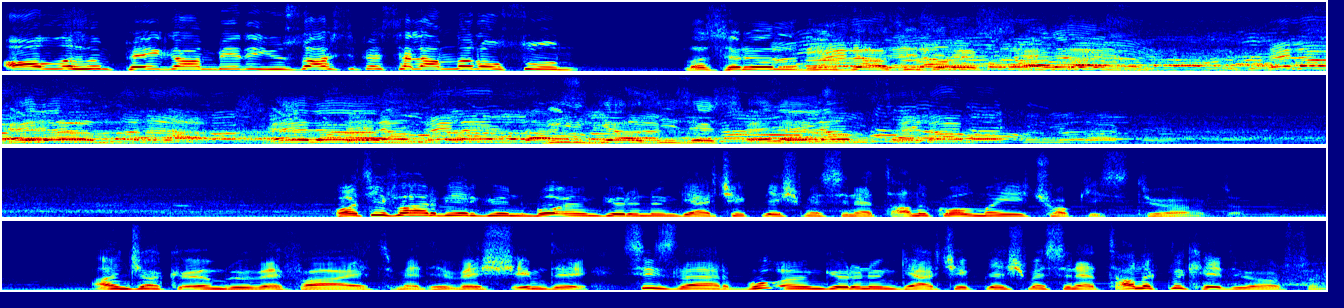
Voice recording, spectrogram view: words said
Allah'ın peygamberi Yüzarsif'e selamlar olsun. Mısır'ın bilgi azizine selam. Selam. Selam. Bilgi azize selam. Potifar bir gün bu öngörünün gerçekleşmesine tanık olmayı çok istiyordu. Ancak ömrü vefa etmedi ve şimdi sizler bu öngörünün gerçekleşmesine tanıklık ediyorsunuz.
